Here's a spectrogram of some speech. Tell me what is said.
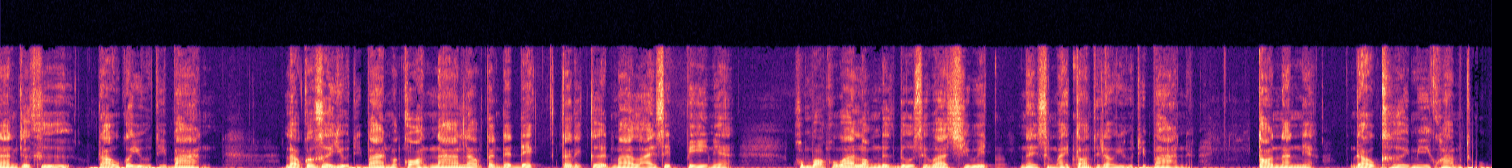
นั้นก็คือ เราก็อยู่ที่บ้าน เราก็เคยอยู่ที่บ้านมาก่อนนานแล้วตั้งแต่เด็ก ตั้งแต่เกิดมาหลายสิบปีเนี่ยผมบอกเขาว่าลองนึกดูซิว่าชีวิตในสมัยตอนที่เราอยู่ที่บ้าน ตอนนั้นเนี่ยเราเคยมีความทุกข์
